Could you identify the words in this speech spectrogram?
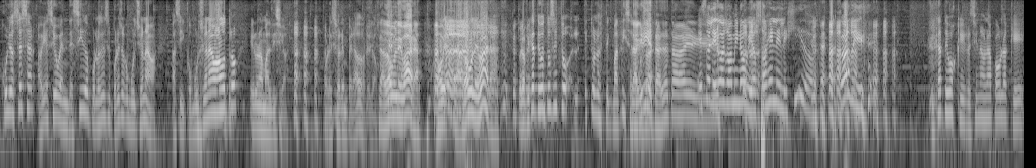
Julio César había sido bendecido por los dioses, por eso convulsionaba. Así, convulsionaba a otro, era una maldición. Por eso era emperador el hombre. La doble vara. Obvio, la doble vara. Pero fíjate, vos, entonces esto, esto lo estigmatiza. La cosa. grieta, ya estaba ahí. Eso le digo yo a mi novio, sos el elegido. Gordi. Fíjate vos que recién hablaba Paula que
